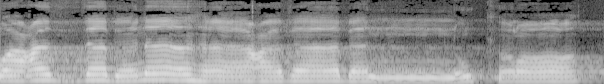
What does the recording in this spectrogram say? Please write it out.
وعذبناها عذابا نكرا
